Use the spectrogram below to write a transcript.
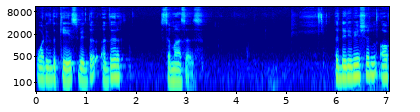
what is the case with the other samasas. The derivation of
